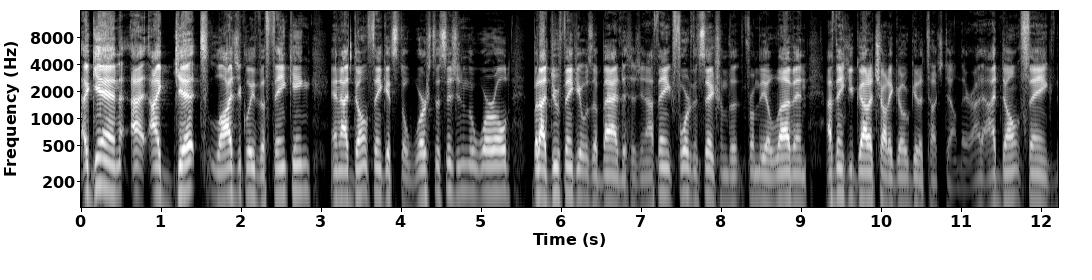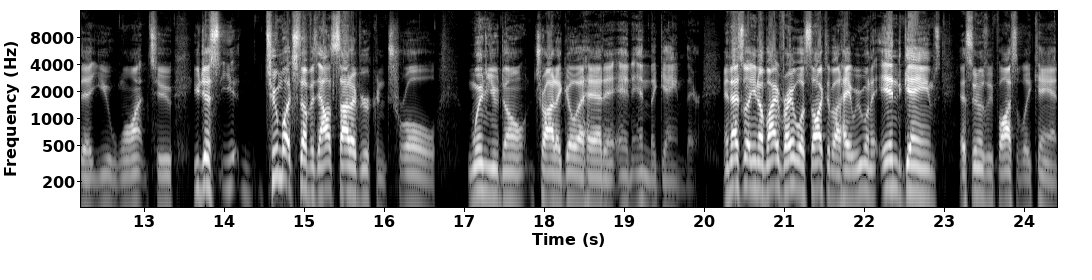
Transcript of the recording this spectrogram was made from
again, I, I, get logically the thinking, and I don't think it's the worst decision in the world, but I do think it was a bad decision. I think fourth and six from the from the eleven, I think you got to try to go get a touchdown there. I, I, don't think that you want to. You just you, too much stuff is outside of your control when you don't try to go ahead and, and end the game there. And that's what, you know, Mike Vrabel has talked about, hey, we want to end games as soon as we possibly can.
